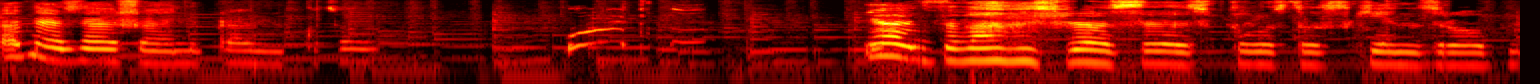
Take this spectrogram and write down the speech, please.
Ладно, я знаю, що я неправильно сказала. Я за вами щось е, просто скін зроблю.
